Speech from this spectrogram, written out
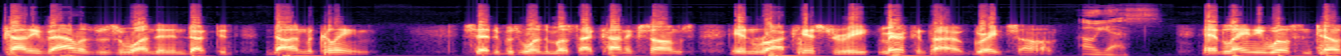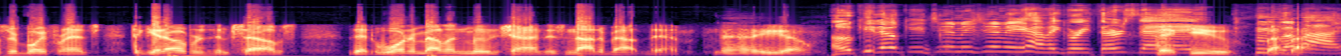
Connie Valens was the one that inducted Don McLean. Said it was one of the most iconic songs in rock history. American Pie, a great song. Oh, yes. And Lainey Wilson tells her boyfriends to get over themselves that watermelon moonshine is not about them. There you go. Okie dokie, Jimmy, Jimmy. Have a great Thursday. Thank you. Bye-bye. Bye-bye.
